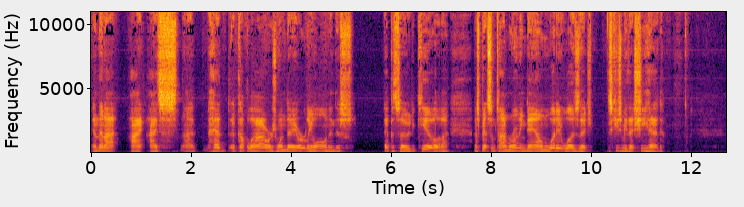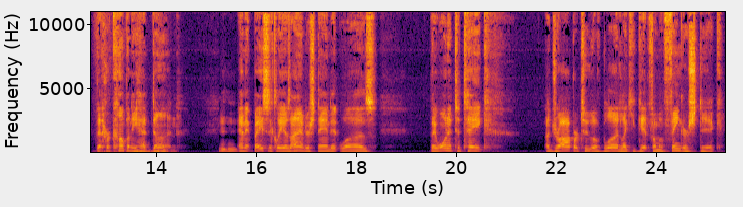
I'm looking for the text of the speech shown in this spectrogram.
And then I, I, I, I had a couple of hours one day early on in this episode to kill, and I, I spent some time running down what it was that, excuse me, that she had, that her company had done Mm-hmm. And it basically, as I understand it, was they wanted to take a drop or two of blood like you get from a finger stick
